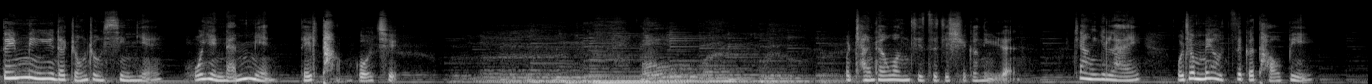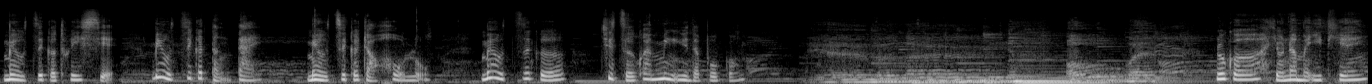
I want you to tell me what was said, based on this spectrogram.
对于命运的种种信念，我也难免得躺过去。我常常忘记自己是个女人，这样一来，我就没有资格逃避，没有资格推卸，没有资格等待，没有资格找后路，没有资格去责怪命运的不公。如果有那么一天，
